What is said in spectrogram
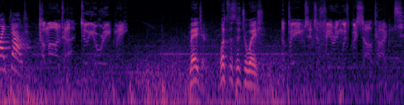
wiped out. Commander, do you read me? Major, what's the situation? The beam's interfering with missile guidance.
